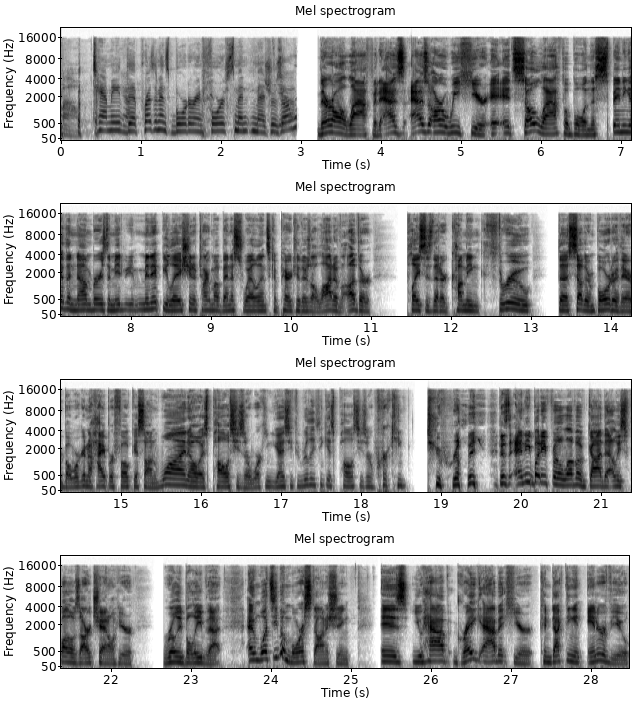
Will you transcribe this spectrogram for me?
wow. Tammy, yeah. the president's border enforcement measures yeah. are they're all laughing as as are we here. It, it's so laughable and the spinning of the numbers the manipulation of talking about venezuelans compared to there's a lot of other places that are coming through the southern border there but we're going to hyper focus on one. Oh his policies are working. You guys you really think his policies are working? Do you really? Does anybody for the love of god that at least follows our channel here really believe that? And what's even more astonishing is you have greg abbott here conducting an interview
